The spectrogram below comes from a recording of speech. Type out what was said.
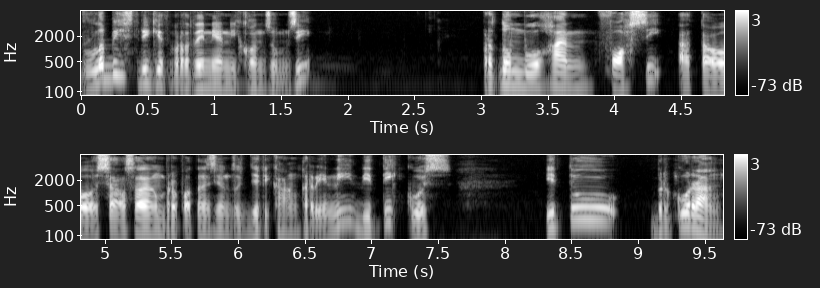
Lebih sedikit protein yang dikonsumsi, pertumbuhan fosi atau sel-sel yang berpotensi untuk jadi kanker ini di tikus itu berkurang.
